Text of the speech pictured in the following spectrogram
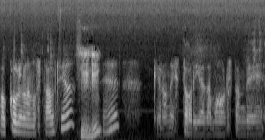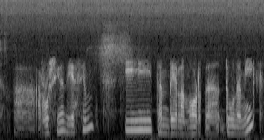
L'alcohol i la nostàlgia, Mhm. eh? que era una història d'amors també a, a Rússia, diguéssim, i també la mort de- d'un amic,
